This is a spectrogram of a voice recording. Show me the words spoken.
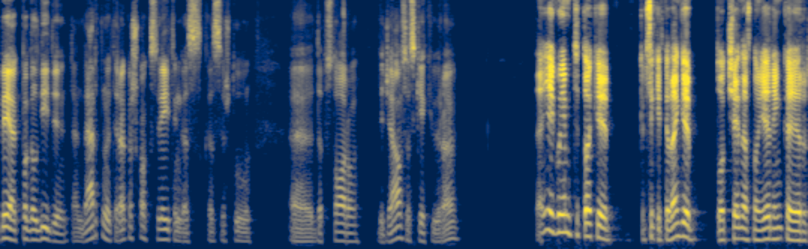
beje, pagal dydį ten vertinat, yra kažkoks reitingas, kas iš tų e, dapstorų didžiausias, kiek jų yra. Na, jeigu imti tokį, kaip sakyt, kadangi blokčeinas nauja rinka ir,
